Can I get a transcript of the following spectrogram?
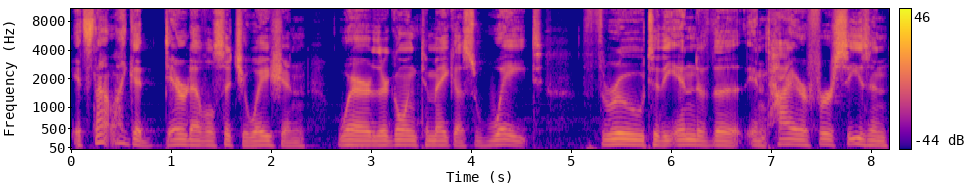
it's not like a daredevil situation where they're going to make us wait through to the end of the entire first season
